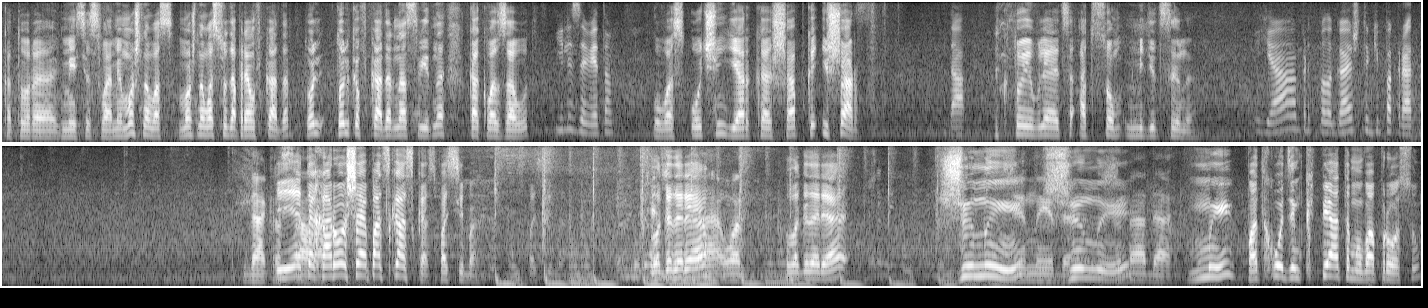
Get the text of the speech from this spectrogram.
которая вместе с вами. Можно вас, можно вас сюда прям в кадр? Толь- только в кадр нас видно. Как вас зовут? Елизавета. У вас очень яркая шапка и шарф. Да. Кто является отцом медицины? Я предполагаю, что Гиппократ. Да, красава. И это хорошая подсказка. Спасибо. Спасибо. Благодаря, Да, он. благодаря жены, Жены, да. жены Жена, да. мы подходим к пятому вопросу.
